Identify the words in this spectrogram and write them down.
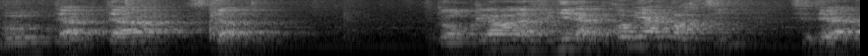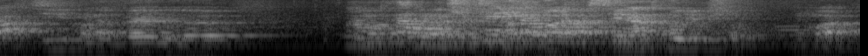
boum, tap, tap, stop. Donc là, on a fini la première partie. C'était la partie qu'on appelle... Euh, comment on appelle Voilà, c'est l'introduction. Voilà.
